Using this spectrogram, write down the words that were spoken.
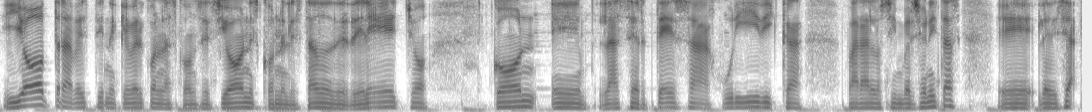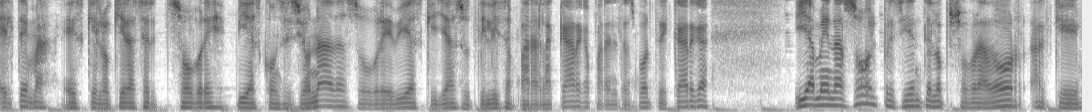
y otra vez tiene que ver con las concesiones, con el Estado de Derecho, con eh, la certeza jurídica para los inversionistas. Eh, le decía, el tema es que lo quiere hacer sobre vías concesionadas, sobre vías que ya se utilizan para la carga, para el transporte de carga. Y amenazó el presidente López Obrador a que,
